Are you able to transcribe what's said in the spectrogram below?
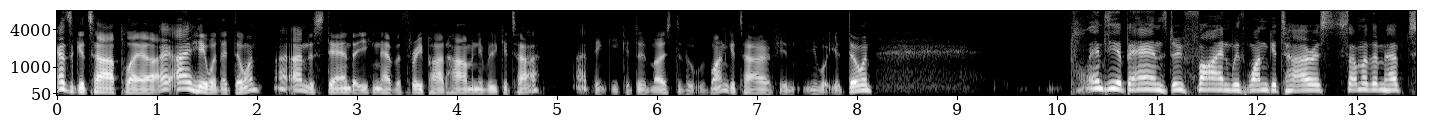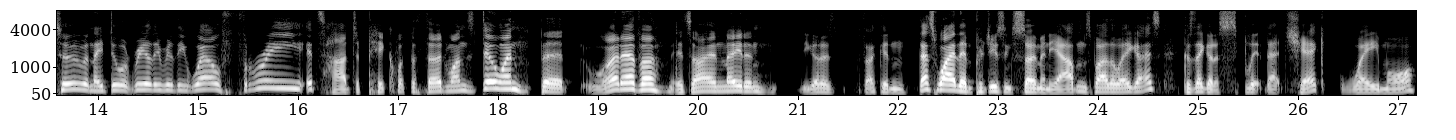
As a guitar player, I, I hear what they're doing. I, understand that you can have a three part harmony with guitar. I think you could do most of it with one guitar if you knew what you're doing. Plenty of bands do fine with one guitarist. Some of them have two and they do it really, really well. Three, it's hard to pick what the third one's doing, but whatever. It's Iron Maiden. You gotta fucking. That's why they're producing so many albums, by the way, guys, because they gotta split that check way more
